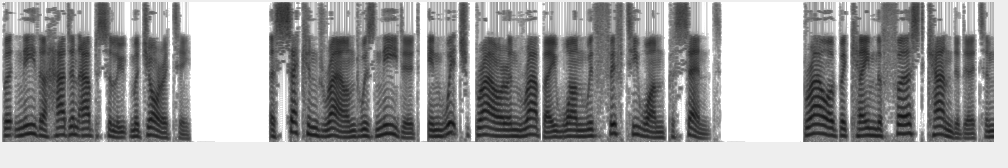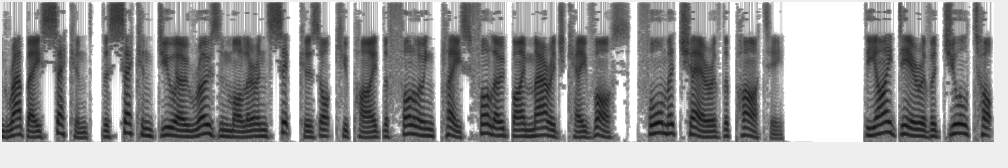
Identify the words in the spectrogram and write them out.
but neither had an absolute majority. A second round was needed, in which Brouwer and Rabbae won with 51%. Brouwer became the first candidate and Rabbae second. The second duo Rosenmoller and Sipkes occupied the following place followed by Marijke Vos, former chair of the party. The idea of a dual-top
